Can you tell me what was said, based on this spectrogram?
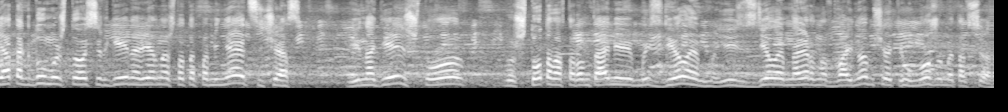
я так думаю, что Сергей, наверное, что-то поменяет сейчас. И надеюсь, что что-то во втором тайме мы сделаем. И сделаем, наверное, в двойном счете, умножим это все.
